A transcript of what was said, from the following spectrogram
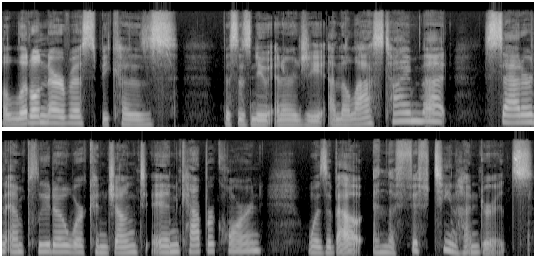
a little nervous because this is new energy. And the last time that Saturn and Pluto were conjunct in Capricorn was about in the 1500s.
